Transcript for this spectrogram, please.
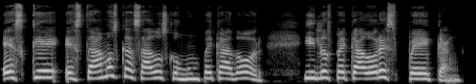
es que estamos casados con un pecador y los pecadores pecan,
